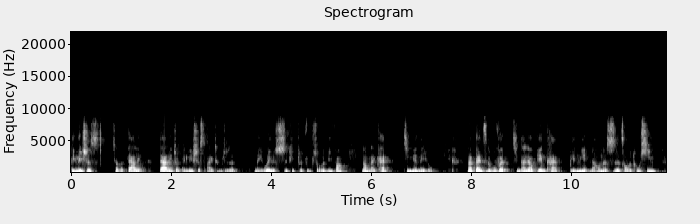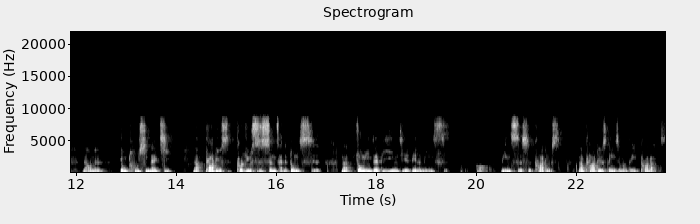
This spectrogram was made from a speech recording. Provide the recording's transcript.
，delicious 叫做 deli，deli 叫 delicious item，就是美味的食品，就煮熟的地方。那我们来看今天内容。那单词的部分，请大家要边看边念，然后呢试着找个图形，然后呢用图形来记。那 produce，produce 是生产的动词，那重音在第一音节变成名词。好，名词是 produce，那 produce 等于什么？等于 products，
